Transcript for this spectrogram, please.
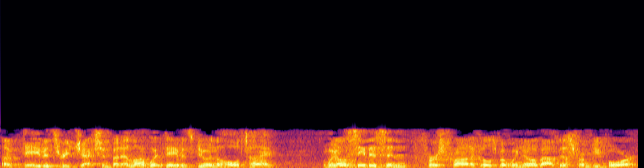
of David's rejection. But I love what David's doing the whole time. And we don't see this in First Chronicles, but we know about this from before.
